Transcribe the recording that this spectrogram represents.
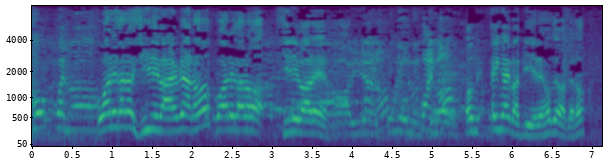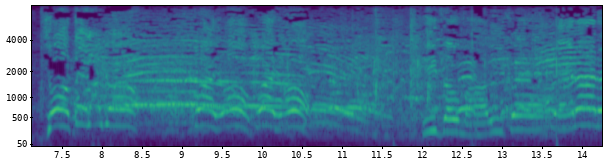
ဟုတ်ပွိုင်မကွာတွေကတော့ရီနေပါတယ်ဗျာနော်ကွာတွေကတော့ရီနေပါတယ် ပါပြီဗျာနော်ပွိုင်မ ဟုတ်အိမ်ငိုက်ပါပြည်တယ်ဟုတ်ကဲ့ပါဗျာနော်ရော့တေးလိုက်ရောကွာရောကွာရောဒီဆုံးပါပြီကွယ်ရရရ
